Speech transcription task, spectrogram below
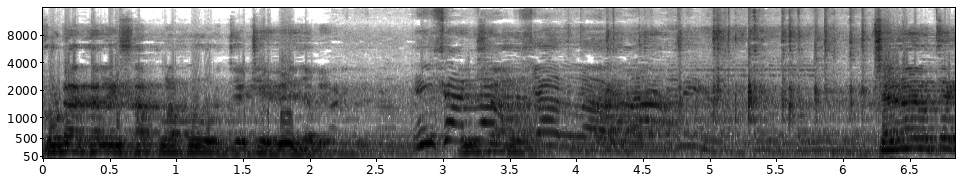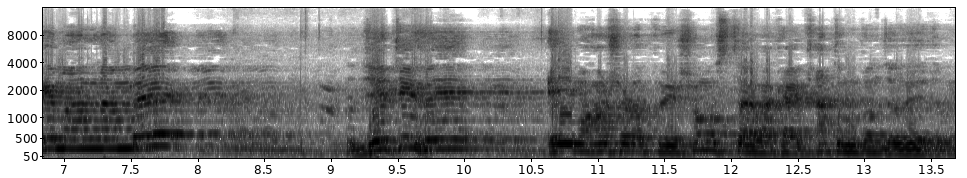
খোটাখালী সাপলাপুর যেটি হয়ে যাবে। চ্যানেল থেকে মাল নামবে। যেটি হয়ে এই মহাসড়ক হয়ে সমস্ত এলাকায় খাতুনগঞ্জ হয়ে যাবে।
